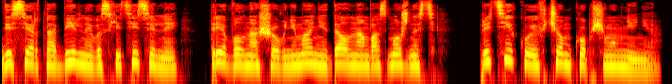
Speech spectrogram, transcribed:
Десерт обильный, восхитительный, требовал нашего внимания и дал нам возможность прийти кое в чем к общему мнению.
